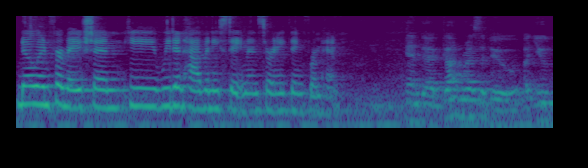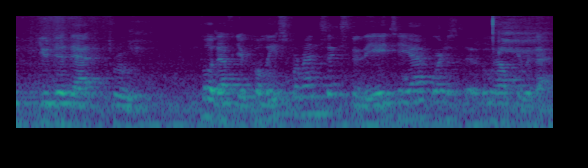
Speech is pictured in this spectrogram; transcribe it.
No information. He, we didn't have any statements or anything from him. And uh, gun residue, uh, you, you did that through Philadelphia Police Forensics, through the ATF? Where does, who helped you with that?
